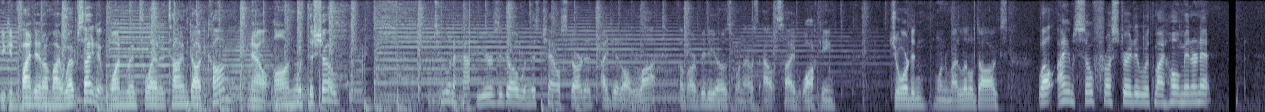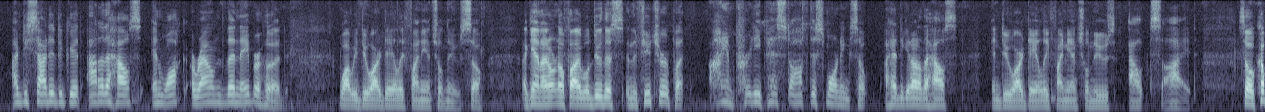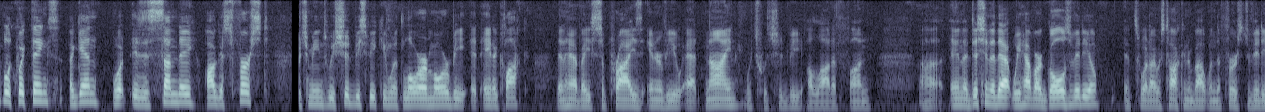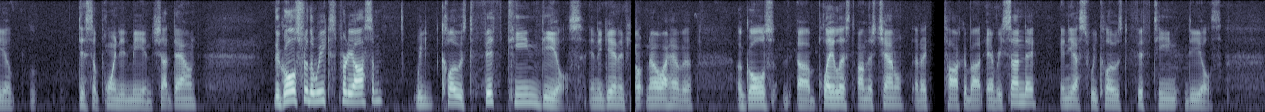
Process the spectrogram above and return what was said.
You can find it on my website at onerentalatatime.com. Now, on with the show. Two and a half years ago, when this channel started, I did a lot of our videos when I was outside walking Jordan, one of my little dogs. Well, I am so frustrated with my home internet. I've decided to get out of the house and walk around the neighborhood while we do our daily financial news. So, again, I don't know if I will do this in the future, but I am pretty pissed off this morning. So, I had to get out of the house and do our daily financial news outside. So, a couple of quick things. Again, what it is Sunday, August 1st, which means we should be speaking with Laura Morby at 8 o'clock, then have a surprise interview at 9, which, which should be a lot of fun. Uh, in addition to that, we have our goals video. It's what I was talking about when the first video disappointed me and shut down. The goals for the week is pretty awesome. We closed 15 deals. And again, if you don't know, I have a a goals uh, playlist on this channel that I talk about every Sunday. And yes, we closed 15 deals.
